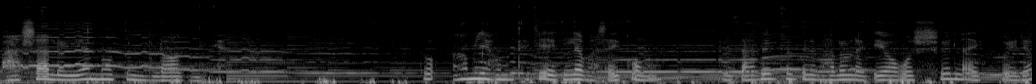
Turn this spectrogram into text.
ভাষা লইয়া, নতুন ব্লগ নিয়ে। তো আমি এখন থেকে এগুলা ভাষায় কম। যাদের যাদের ভালো লাগে অবশ্যই লাইক কইরা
